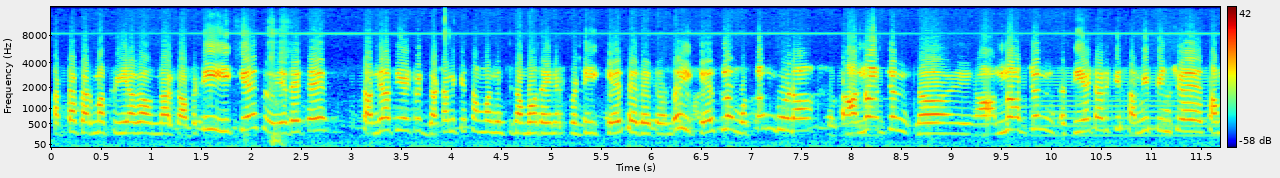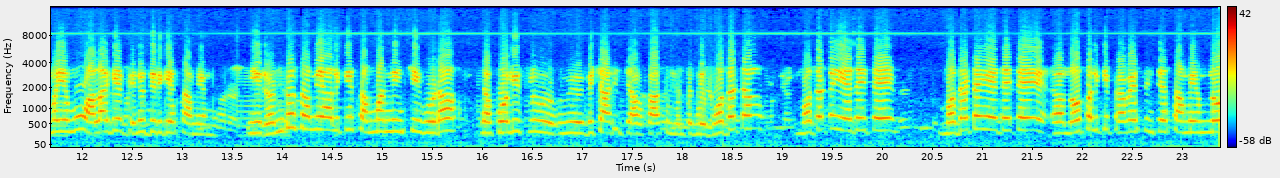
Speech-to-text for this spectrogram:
కర్త కర్మ క్రియగా ఉన్నారు కాబట్టి ఈ కేసు ఏదైతే సంధ్యా థియేటర్ ఘటనకి సంబంధించి నమోదైనటువంటి ఈ కేసు ఏదైతే ఉందో ఈ కేసులో మొత్తం కూడా అల్లు అర్జున్ అల్లు అర్జున్ థియేటర్కి సమీపించే సమయము అలాగే వెనుదిరిగే సమయము. ఈ రెండు సమయాలకి సంబంధించి కూడా పోలీసులు విచారించే అవకాశం ఉంటుంది. మొదట మొదట ఏదైతే మొదట ఏదైతే లోపలికి ప్రవేశించే సమయంలో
